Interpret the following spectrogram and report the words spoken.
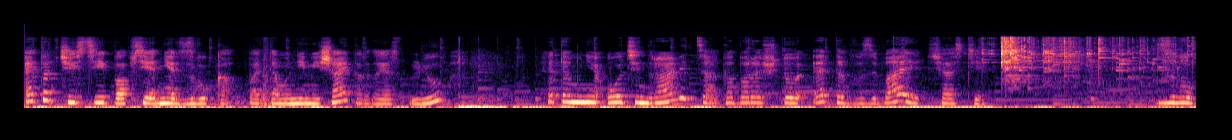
это часы вообще нет звука, поэтому не мешай, когда я сплю. Это мне очень нравится, говорят, что это вызывает счастье. Звук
